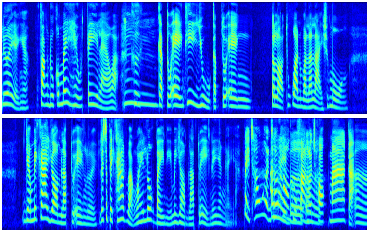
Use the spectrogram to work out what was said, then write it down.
เรื่อย ๆ อย่างเงี้ย ฟังดูก็ไม่ healthy แล้วอะอืมคือกับตัวเองที่อยู่กับตัวเองตลอดทุกวันวันละหลายชั่วโมง ยังไม่กล้ายอมรับตัวเองเลย แล้วจะไปคาดหวังว่าให้โลกใบนี้ไม่ยอมรับตัวเองได้ยังไงอะไปเช่าเงินเช่าอะไรทองเบอร์คือฟังแล้วเออช็อกมากอะเออ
